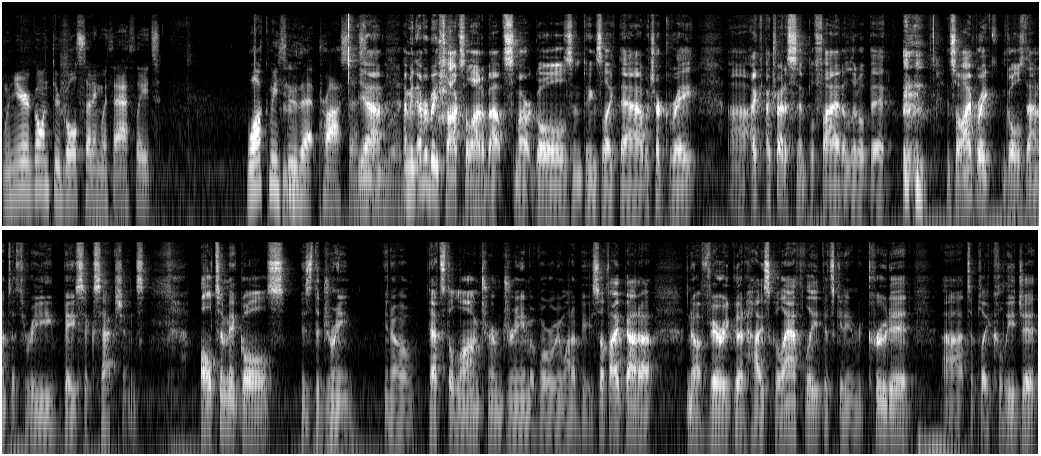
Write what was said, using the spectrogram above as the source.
When you're going through goal setting with athletes, walk me through mm. that process. Yeah. I mean, everybody talks a lot about SMART goals and things like that, which are great. Uh, I, I, try to simplify it a little bit. and so I break goals down into three basic sections. Ultimate goals is the dream. You know, that's the long-term dream of where we want to be. So if I've got a, you know, a very good high school athlete that's getting recruited uh, to play collegiate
